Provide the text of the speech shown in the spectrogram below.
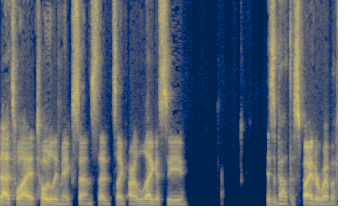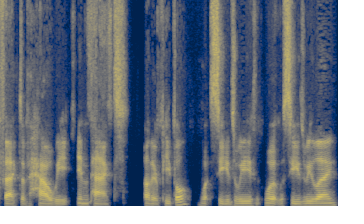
that's why it totally makes sense that it's like our legacy is about the spider web effect of how we impact other people what seeds we what seeds we lay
